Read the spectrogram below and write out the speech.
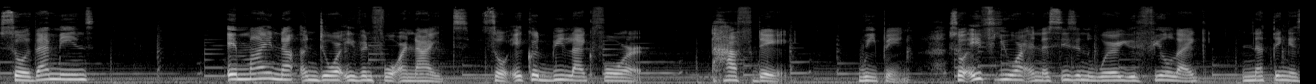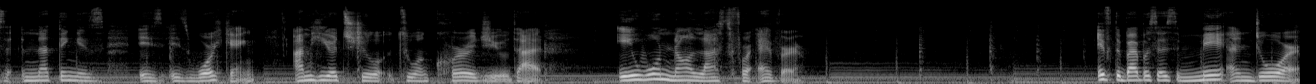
So that means it might not endure even for a night. So it could be like for half day weeping. So if you are in a season where you feel like nothing is nothing is is is working i'm here to to encourage you that it will not last forever. If the bible says may endure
